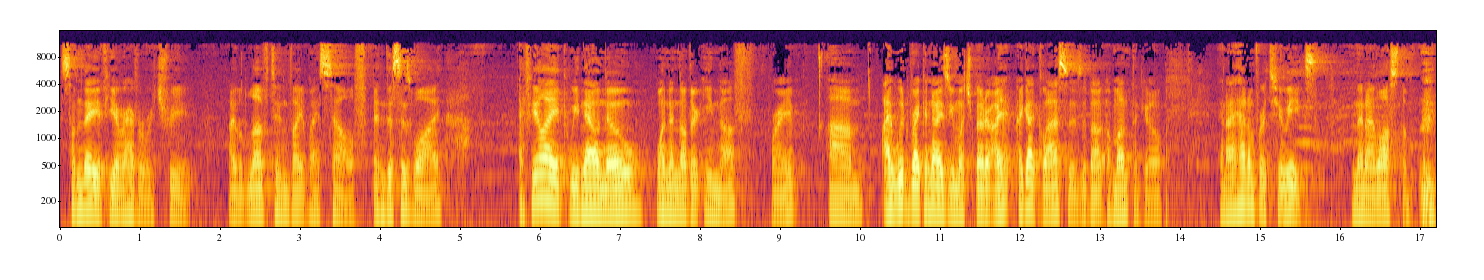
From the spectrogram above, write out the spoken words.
someday if you ever have a retreat, I would love to invite myself. And this is why. I feel like we now know one another enough, right? Um, I would recognize you much better. I, I got glasses about a month ago, and I had them for two weeks, and then I lost them.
